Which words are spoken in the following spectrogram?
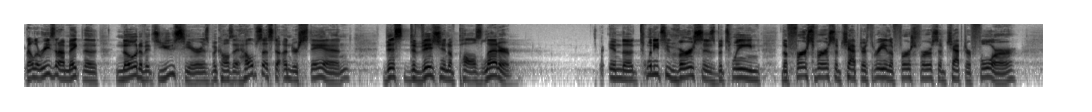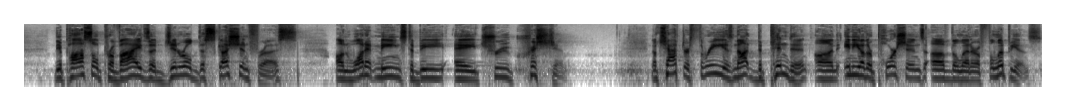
Now, the reason I make the note of its use here is because it helps us to understand this division of Paul's letter. In the 22 verses between the first verse of chapter 3 and the first verse of chapter 4, the apostle provides a general discussion for us on what it means to be a true Christian. Now, chapter 3 is not dependent on any other portions of the letter of Philippians.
